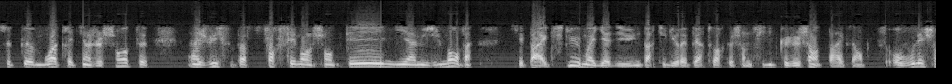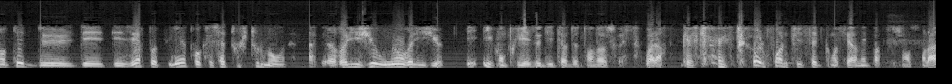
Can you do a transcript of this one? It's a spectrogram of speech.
ce que moi, chrétien, je chante, un juif ne peut pas forcément le chanter, ni un musulman. Enfin, c'est pas exclu. Moi, il y a une partie du répertoire que chante Philippe que je chante, par exemple. On voulait chanter de, des, des, airs populaires pour que ça touche tout le monde, religieux ou non religieux, y, compris les auditeurs de Tendance Ouest. Voilà, que tout le monde puisse être concerné par ces chansons-là.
